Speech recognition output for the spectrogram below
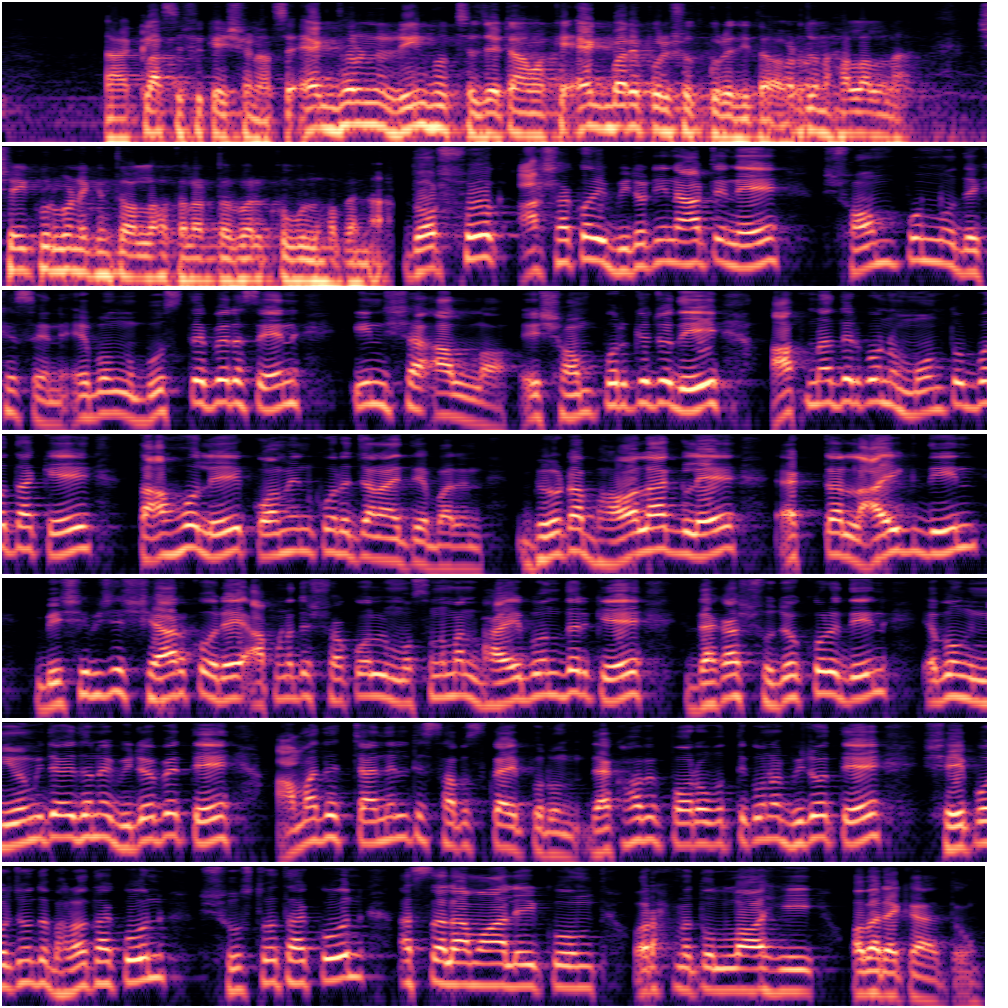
ক্লাসিফিকেশন আছে। এক ধরনের ঋণ হচ্ছে যেটা আমাকে একবারে পরিশোধ করে দিতে হবে। অর্জন হালাল না। সেই কুরবানি কিন্তু আল্লাহ তালার দরবার কবুল হবে না। দর্শক, আশা করি ভিডিওটি না টেনে সম্পূর্ণ দেখেছেন এবং বুঝতে পেরেছেন ইনশা আল্লাহ এই সম্পর্কে যদি আপনাদের কোনো মন্তব্য থাকে, তাহলে কমেন্ট করে জানাইতে পারেন। ভিডিওটা ভালো লাগলে একটা লাইক দিন, বেশি বেশি শেয়ার করে আপনাদের সকল মুসলমান ভাই বোনদেরকে দেখার সুযোগ করে দিন এবং নিয়মিত এই ধরনের ভিডিও পেতে আমাদের চ্যানেলটি সাবস্ক্রাইব করুন। দেখা হবে পরবর্তী কোনো ভিডিওতে সেই পর্যন্ত ভালো থাকুন সুস্থ থাকুন। আসসালামু আলাইকুম ওরহমতুল্লাহি ওবরাকাতু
